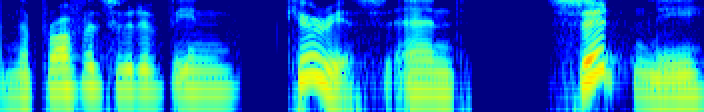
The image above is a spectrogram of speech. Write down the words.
And the prophets would have been curious. And certainly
